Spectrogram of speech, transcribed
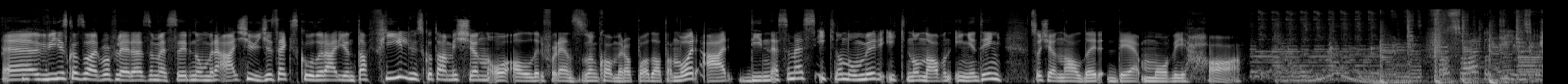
Eh, Vi skal svare på flere SMS-er. Nummeret er 2026, kodeordet er juntafil. Husk å ta med kjønn og alder, for det eneste som kommer opp på dataen vår er din SMS. Ikke noe nummer, ikke noe navn, ingenting. Så kjønn og alder, det må vi ha. Få svar på dine spørsmål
